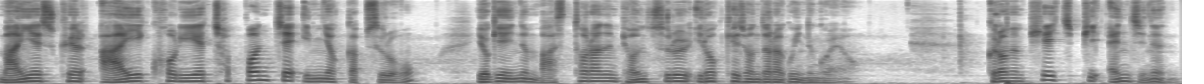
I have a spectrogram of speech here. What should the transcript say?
MySQL i 쿼리의 첫 번째 입력값으로 여기에 있는 master라는 변수를 이렇게 전달하고 있는 거예요. 그러면 PHP 엔진은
